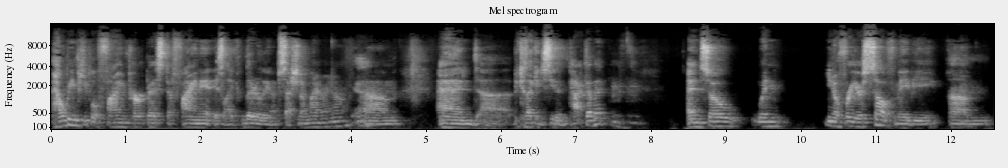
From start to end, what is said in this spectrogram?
helping people find purpose, define it is like literally an obsession of mine right now. Yeah. Um, and uh, because I can see the impact of it. Mhm. And so when, you know, for yourself, maybe, um,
